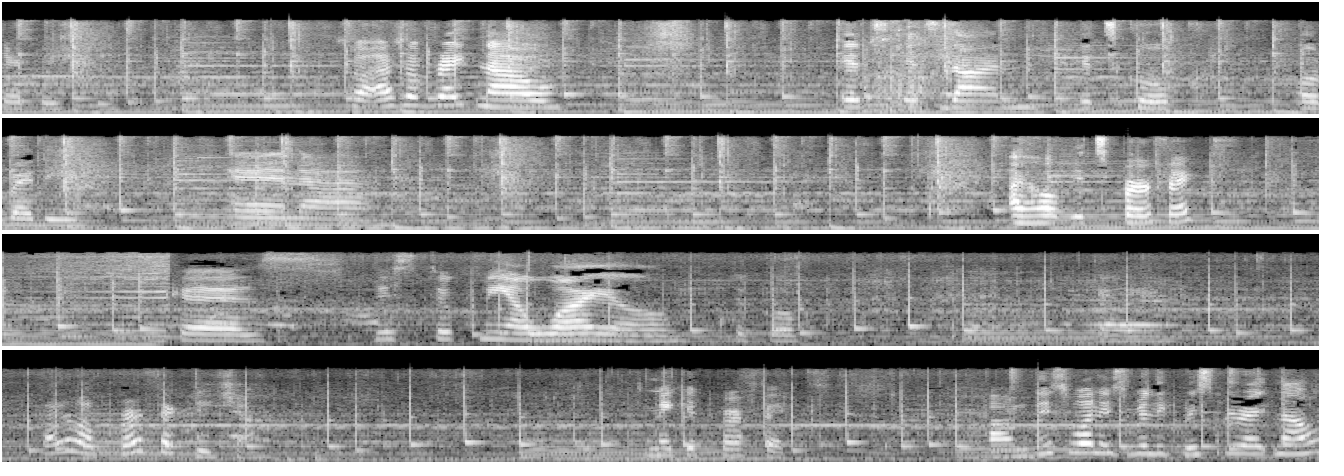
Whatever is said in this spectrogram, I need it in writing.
they're crispy. So as of right now it's it's done. It's cooked already. And um, I hope it's perfect because this took me a while to cook. Okay. Para perfect siya. To make it perfect. Um, this one is really crispy right now.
